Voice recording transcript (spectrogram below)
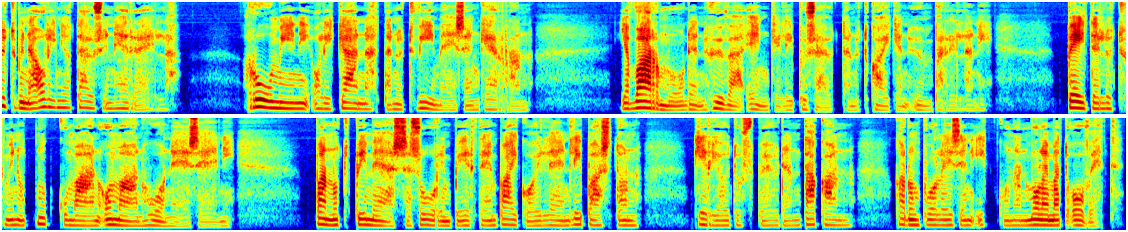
Nyt minä olin jo täysin hereillä. Ruumiini oli käännähtänyt viimeisen kerran, ja varmuuden hyvä enkeli pysäyttänyt kaiken ympärilläni, peitellyt minut nukkumaan omaan huoneeseeni, pannut pimeässä suurin piirtein paikoilleen lipaston, kirjoituspöydän takan, kadunpuoleisen ikkunan molemmat ovet.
